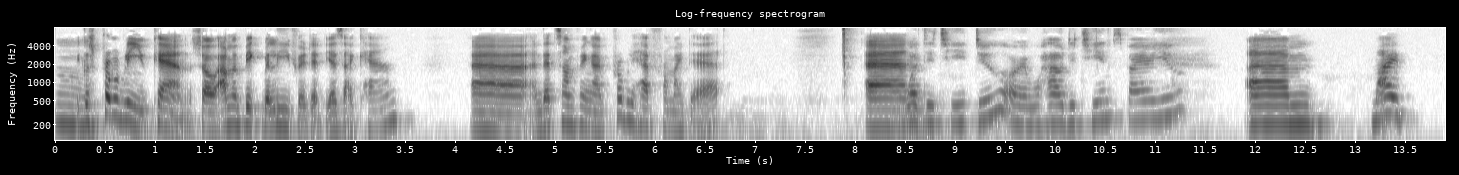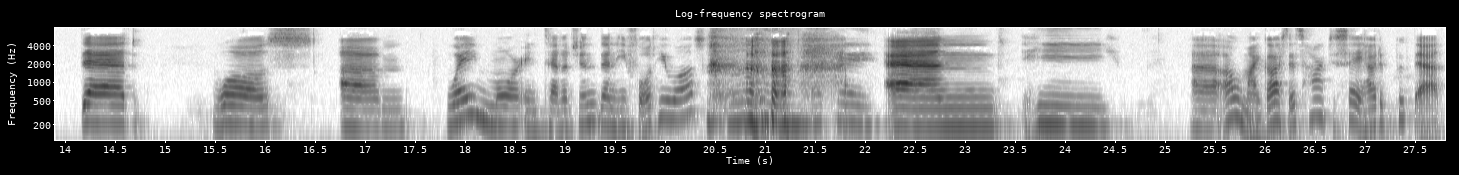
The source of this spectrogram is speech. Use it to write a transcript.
mm. because probably you can. So I'm a big believer that yes, I can, uh, and that's something I probably have from my dad. And what did he do, or how did he inspire you? Um, my dad was um, way more intelligent than he thought he was. Mm, okay. and he, uh, oh my gosh, that's hard to say how to put that.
